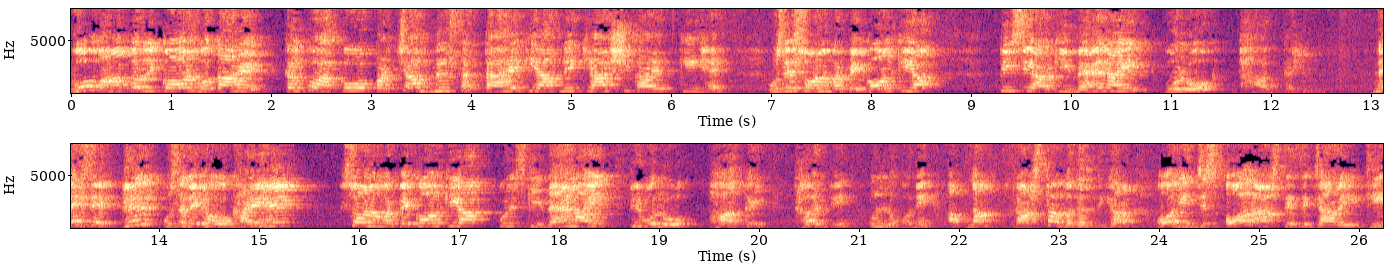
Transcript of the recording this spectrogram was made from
वो वहाँ पर रिकॉर्ड होता है। कल को आपको वो पर्चा मिल सकता है कि आपने क्या शिकायत की है। उसे सौ नंबर पे कॉल किया। पीसीआर की वैन आई, वो लोग भाग गए। नेक्स्ट डे फिर उसने देखा वो खड़े हैं। सौ नंबर पे कॉल किया, पुलिस की वैन आई, फिर वो लोग भाग गए। थर्ड डे, उन लोगों ने अपना रास्ता बदल दिया और ये जिस और रास्ते से जा रही थी,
